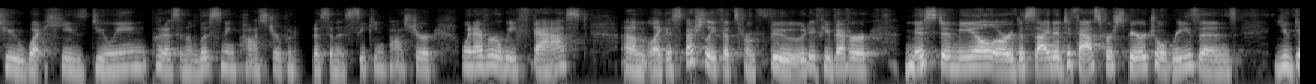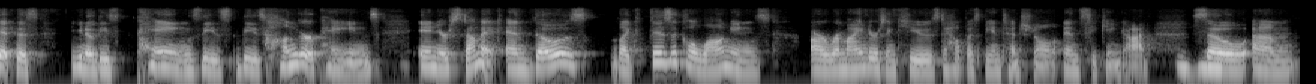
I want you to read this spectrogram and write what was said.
to what he's doing, put us in a listening posture, put us in a seeking posture. Whenever we fast, um, like especially if it's from food, if you've ever missed a meal or decided to fast for spiritual reasons, you get this, you know, these pangs, these these hunger pains in your stomach, and those like physical longings are reminders and cues to help us be intentional in seeking God. Mm-hmm. So, um,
